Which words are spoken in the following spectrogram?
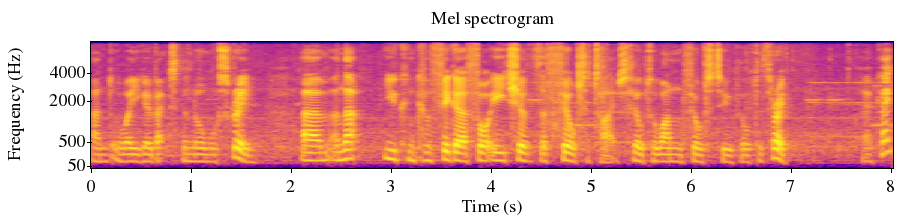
and away you go back to the normal screen. Um, and that you can configure for each of the filter types, filter 1, filter 2, filter 3. Okay,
